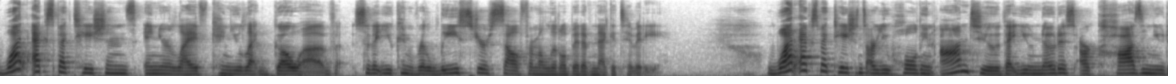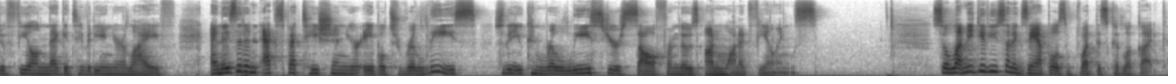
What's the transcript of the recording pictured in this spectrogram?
what expectations in your life can you let go of so that you can release yourself from a little bit of negativity? What expectations are you holding on to that you notice are causing you to feel negativity in your life? And is it an expectation you're able to release so that you can release yourself from those unwanted feelings? So, let me give you some examples of what this could look like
